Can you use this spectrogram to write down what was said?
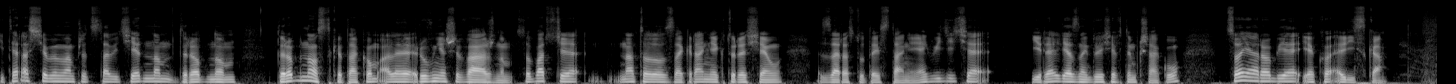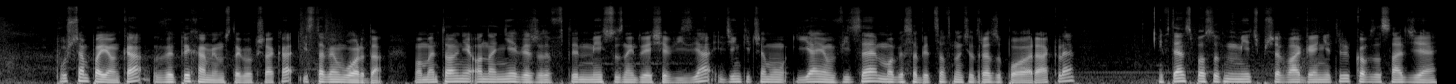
I teraz chciałbym wam przedstawić jedną drobną drobnostkę taką, ale również ważną. Zobaczcie na to zagranie, które się zaraz tutaj stanie. Jak widzicie, Irelia znajduje się w tym krzaku. Co ja robię jako Eliska? Puszczam pająka, wypycham ją z tego krzaka i stawiam warda. Momentalnie ona nie wie, że w tym miejscu znajduje się wizja i dzięki czemu ja ją widzę, mogę sobie cofnąć od razu po orakle i w ten sposób mieć przewagę nie tylko w zasadzie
